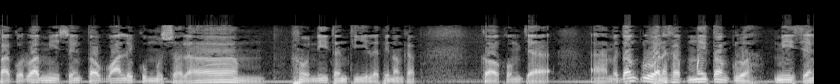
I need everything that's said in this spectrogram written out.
ปรากฏว่ามีเสียงตอบวาเลกุมุสลามโหนี้ทันทีเลยพี่น้องครับ ก็คงจะไม่ต้องกลัวนะครับ ไม่ต้องกลัว มีเสียง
